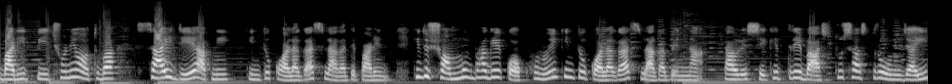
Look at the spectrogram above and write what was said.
বাড়ির পেছনে অথবা সাইডে আপনি কিন্তু কলা গাছ লাগাতে পারেন। কিন্তু সম্মুখ ভাগে কখনোই কিন্তু কলা গাছ লাগাবেন না। তাহলে সেক্ষেত্রে বাস্তুশাস্ত্র অনুযায়ী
